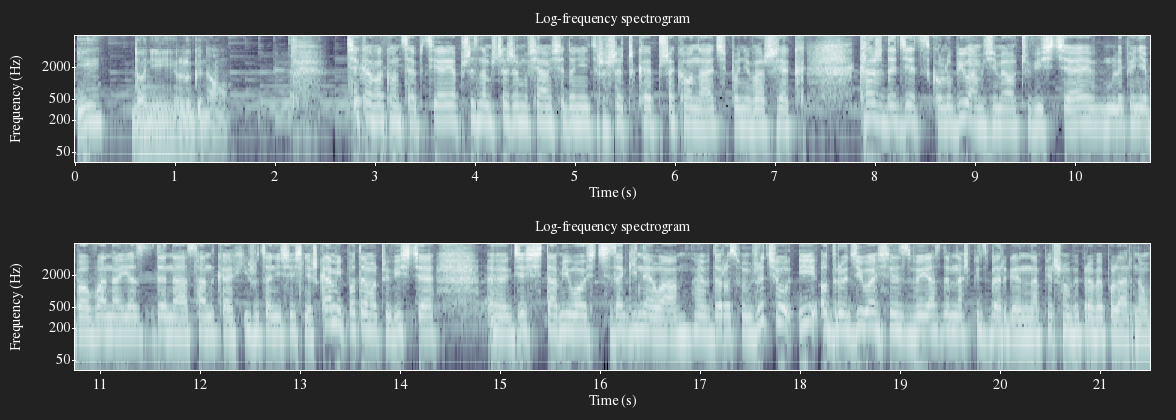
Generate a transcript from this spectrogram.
i do niej lgną. Ciekawa koncepcja. Ja przyznam szczerze, musiałam się do niej troszeczkę przekonać, ponieważ jak każde dziecko, lubiłam zimę oczywiście, lepienie bałwana, jazdę na sankach i rzucanie się śnieżkami. Potem oczywiście e, gdzieś ta miłość zaginęła w dorosłym życiu i odrodziła się z wyjazdem na Spitsbergen, na pierwszą wyprawę polarną.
